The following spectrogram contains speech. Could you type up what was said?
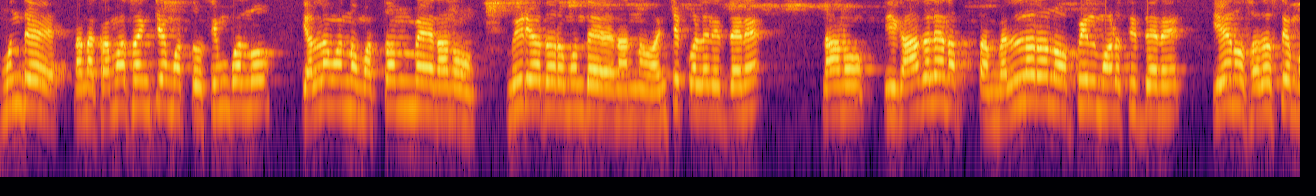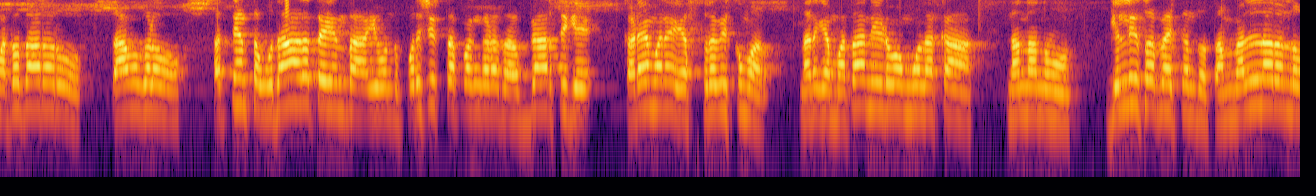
ಮುಂದೆ ನನ್ನ ಕ್ರಮ ಸಂಖ್ಯೆ ಮತ್ತು ಸಿಂಬಲ್ಲು ಎಲ್ಲವನ್ನು ಮತ್ತೊಮ್ಮೆ ನಾನು ಮೀಡಿಯಾದವರ ಮುಂದೆ ನಾನು ಹಂಚಿಕೊಳ್ಳಲಿದ್ದೇನೆ. ನಾನು ಈಗಾಗಲೇ ನ ತಮ್ಮೆಲ್ಲರಲ್ಲೂ ಅಪೀಲ್ ಮಾಡುತ್ತಿದ್ದೇನೆ. ಏನು ಸದಸ್ಯ ಮತದಾರರು ತಾವುಗಳು ಅತ್ಯಂತ ಉದಾರತೆಯಿಂದ ಈ ಒಂದು ಪರಿಶಿಷ್ಟ ಪಂಗಡದ ಅಭ್ಯರ್ಥಿಗೆ ಕಡೆಮನೆ ಎಸ್. ರವಿಕುಮಾರ್ ನನಗೆ ಮತ ನೀಡುವ ಮೂಲಕ ನನ್ನನ್ನು ಗೆಲ್ಲಿಸಬೇಕೆಂದು ತಮ್ಮೆಲ್ಲರಲ್ಲೂ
